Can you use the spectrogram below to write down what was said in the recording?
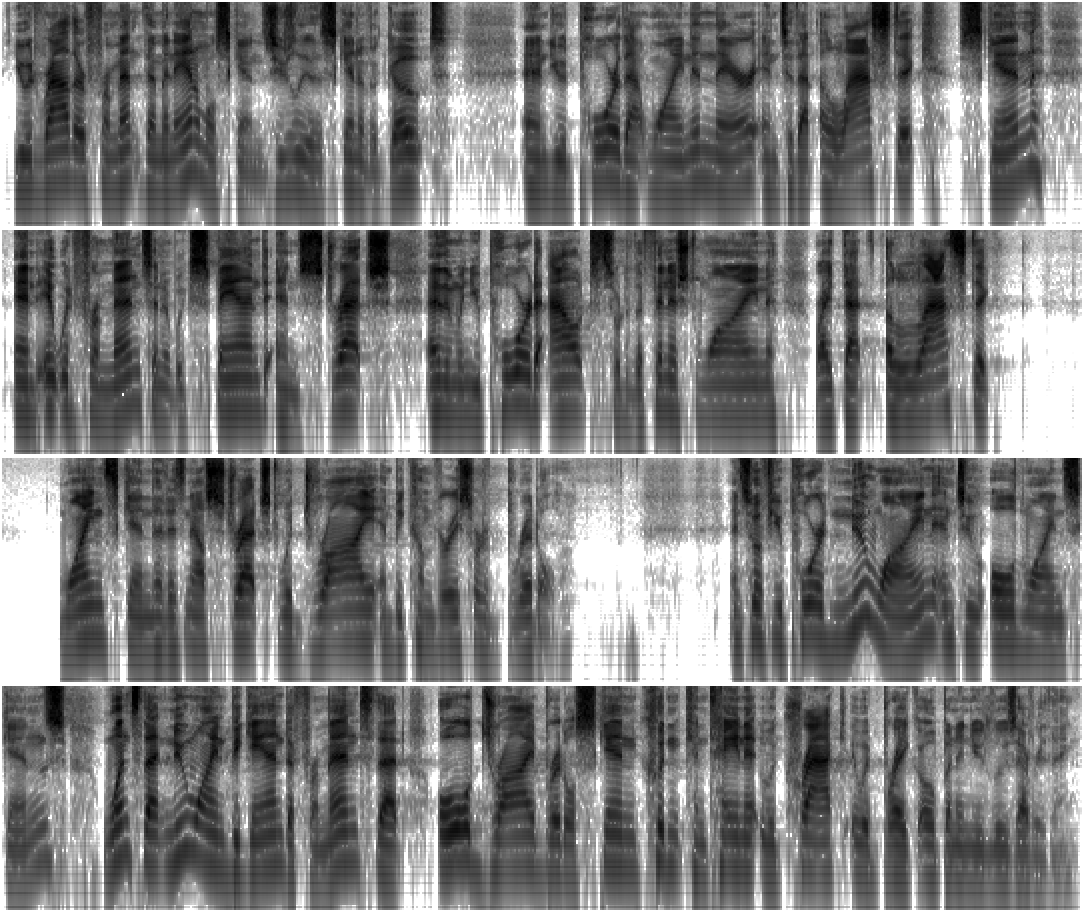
You would rather ferment them in animal skins, usually the skin of a goat and you'd pour that wine in there into that elastic skin, and it would ferment and it would expand and stretch. And then when you poured out sort of the finished wine, right, that elastic wineskin that is now stretched would dry and become very sort of brittle. And so, if you poured new wine into old wineskins, once that new wine began to ferment, that old, dry, brittle skin couldn't contain it. It would crack, it would break open, and you'd lose everything.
